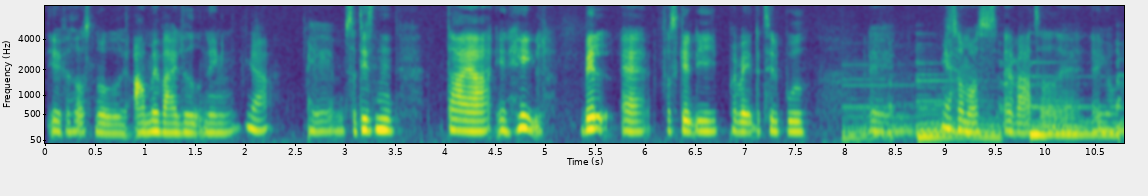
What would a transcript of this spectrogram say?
hvad hedder sådan noget, armevejledning. Ja. Øhm, så det er sådan, der er en hel væld af forskellige private tilbud, øhm, ja. som også er varetaget af, af jordmor.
